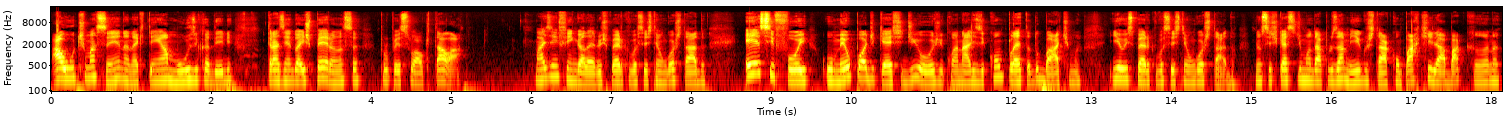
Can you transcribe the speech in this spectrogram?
a última cena, né, que tem a música dele trazendo a esperança pro pessoal que tá lá. Mas enfim, galera, eu espero que vocês tenham gostado. Esse foi o meu podcast de hoje com análise completa do Batman e eu espero que vocês tenham gostado. Não se esqueça de mandar pros amigos, tá? Compartilhar bacana,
